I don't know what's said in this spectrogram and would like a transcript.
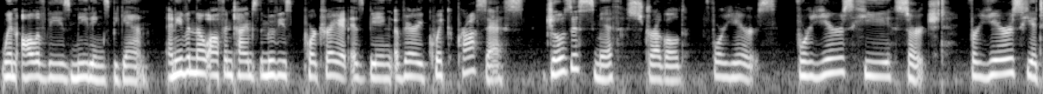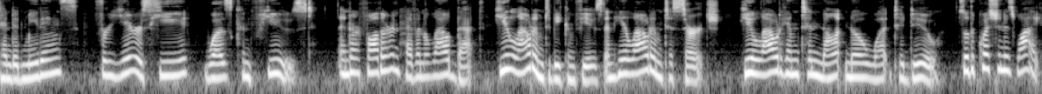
when all of these meetings began. And even though oftentimes the movies portray it as being a very quick process, Joseph Smith struggled for years. For years, he searched. For years, he attended meetings. For years, he was confused. And our Father in heaven allowed that. He allowed him to be confused and he allowed him to search. He allowed him to not know what to do. So the question is why?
